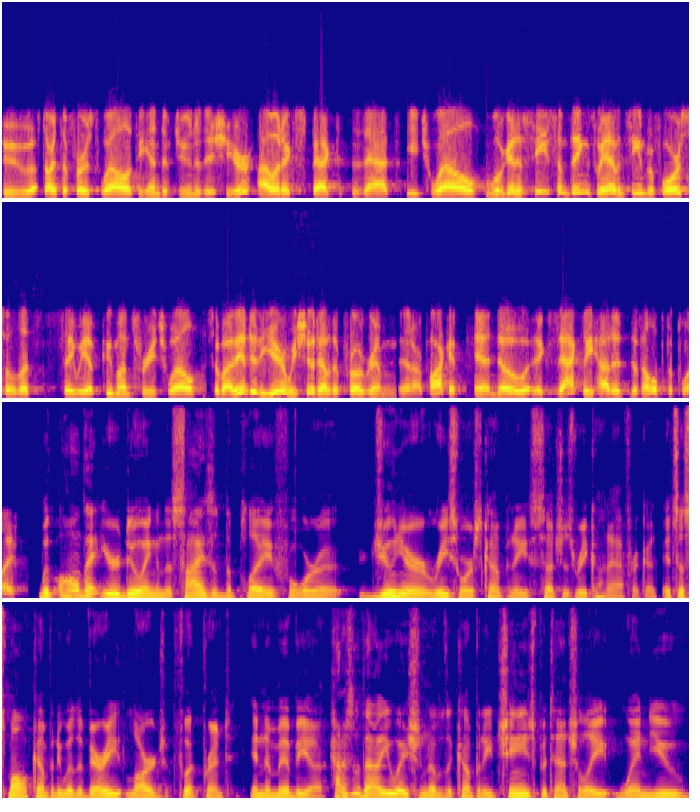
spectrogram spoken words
to start the first well at the end of June of this year. I would expect that each well, we're going to see some things we haven't seen before, so let's say we have two months for each well. So by the end of the year, we should have the program in our pocket and know exactly how to develop the play. With all that you're doing and the size of the play for a junior resource company such as Recon Africa, it's a small company with a very large footprint in Namibia. How does the valuation of the company change potentially when you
